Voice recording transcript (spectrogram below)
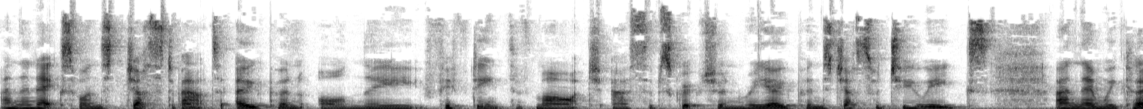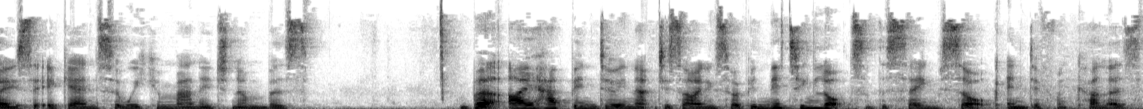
and the next one's just about to open on the 15th of March. Our subscription reopens just for two weeks and then we close it again so we can manage numbers. But I have been doing that designing, so I've been knitting lots of the same sock in different colours.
